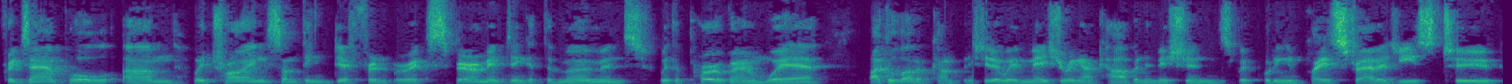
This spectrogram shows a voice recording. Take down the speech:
for example, um, we're trying something different. We're experimenting at the moment with a program where, like a lot of companies, you know, we're measuring our carbon emissions. We're putting in place strategies to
